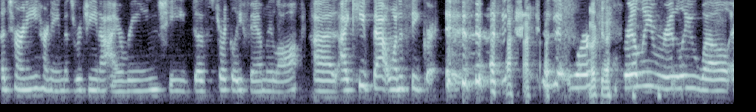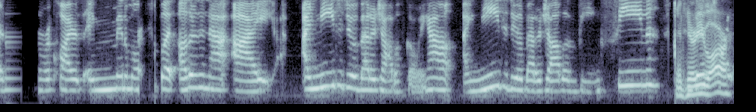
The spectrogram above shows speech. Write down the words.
attorney. Her name is regina irene. She does strictly family law. Uh, i keep that one a secret because it works okay. really really well. And requires a minimal but other than that i i need to do a better job of going out. I need to do a better job of being seen. And here this, you are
